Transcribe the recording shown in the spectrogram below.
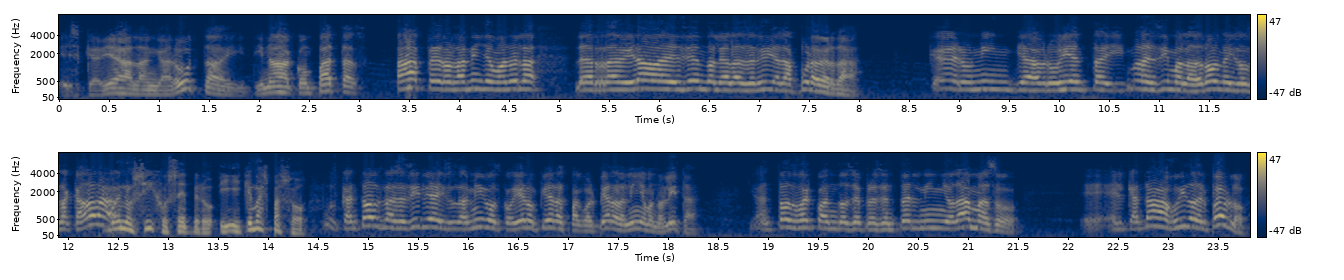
es que vieja langaruta y tinaja con patas. Ah, pero la niña Manuela le reviraba diciéndole a la Cecilia la pura verdad. que era una india brujienta y más encima ladrona y sacadora. Bueno, sí, José, pero ¿y qué más pasó? Pues entonces la Cecilia y sus amigos cogieron piedras para golpear a la niña Manolita. Entonces fue cuando se presentó el niño Damaso, eh, el que andaba juido del pueblo,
